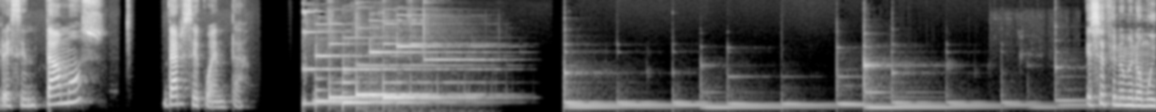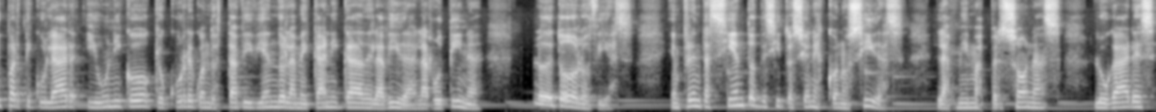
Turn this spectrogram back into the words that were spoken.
presentamos Darse cuenta. Ese fenómeno muy particular y único que ocurre cuando estás viviendo la mecánica de la vida, la rutina, lo de todos los días. Enfrentas cientos de situaciones conocidas, las mismas personas, lugares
